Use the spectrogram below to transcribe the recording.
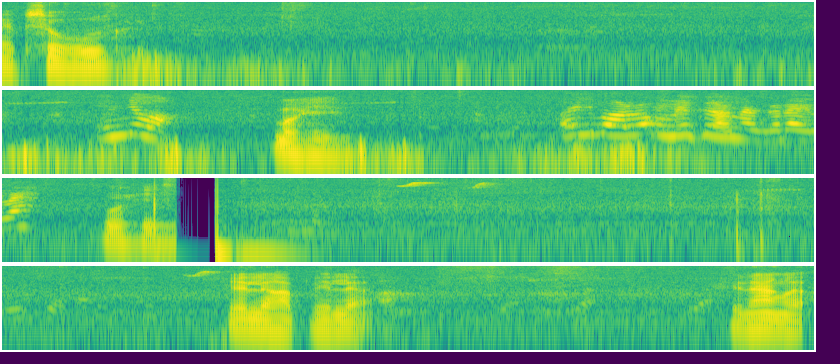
แบบสูงเห็นอยู่บ่เห็นไอ้บอลลงในเครื่องหนังก็ได้ไหมบ่เห็นเห็นแล้วครับเห็นแล้วเห็นห้างแล้ว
